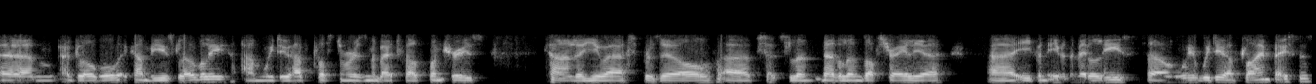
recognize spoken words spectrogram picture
um, a global. It can be used globally. Um, we do have customers in about 12 countries: Canada, US, Brazil, uh, Switzerland, Netherlands, Australia, uh, even even the Middle East. So we, we do have client bases.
